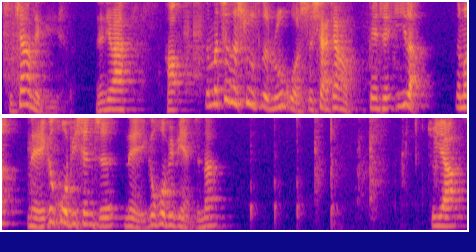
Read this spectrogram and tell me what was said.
是这样的一个意思，能理解吧？好，那么这个数字如果是下降了，变成一了，那么哪个货币升值，哪个货币贬值呢？注意啊，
